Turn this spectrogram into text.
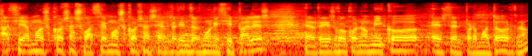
hacíamos cosas o hacemos cosas en recintos municipales, el riesgo económico es del promotor. ¿no?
